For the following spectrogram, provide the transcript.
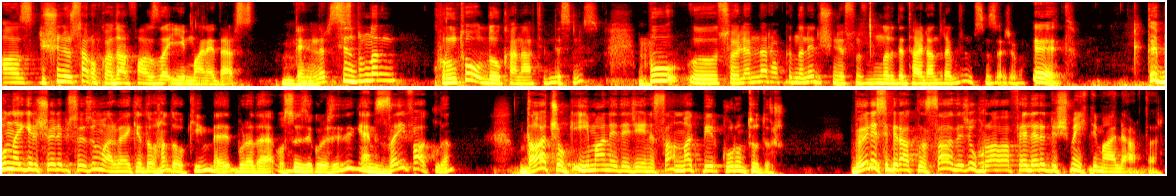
az düşünürsen o kadar fazla iman edersin denilir. Siz bunların kuruntu olduğu kanaatindesiniz. Bu e, söylemler hakkında ne düşünüyorsunuz? Bunları detaylandırabilir misiniz acaba? Evet. Tabii bununla ilgili şöyle bir sözüm var. Belki de onu da okuyayım ve burada o sözü konuşayım. Yani zayıf aklın daha çok iman edeceğini sanmak bir kuruntudur. Böylesi bir aklın sadece hurafelere düşme ihtimali artar.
